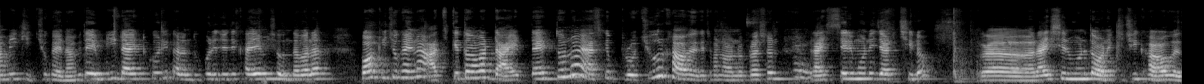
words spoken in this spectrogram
আমি কিচ্ছু খাই না। আমি তো এমনি ডায়েট করি, কারণ দুপুরে যদি খাই আমি সন্ধ্যাবেলা পর কিছু খাই না। আজকে তো আবার ডায়েট ডায়েট তো নয়, আজকে প্রচুর খাওয়া হয়ে গেছে। মানে অন্নপ্রাশন রাইস সেরিমনি যার ছিল রাইস সেরিমনিতে অনেক কিছুই খাওয়া হয়ে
